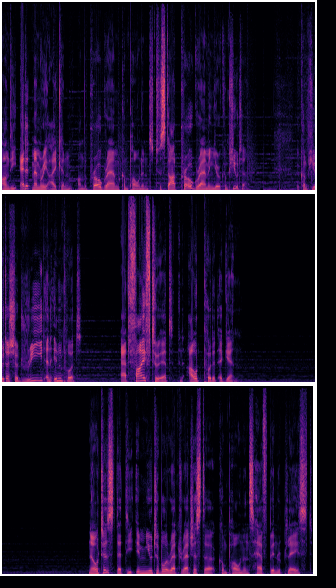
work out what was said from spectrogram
on the edit memory icon on the program component to start programming your computer. The computer should read an input, add 5 to it, and output it again. Notice that the immutable red register components have been replaced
